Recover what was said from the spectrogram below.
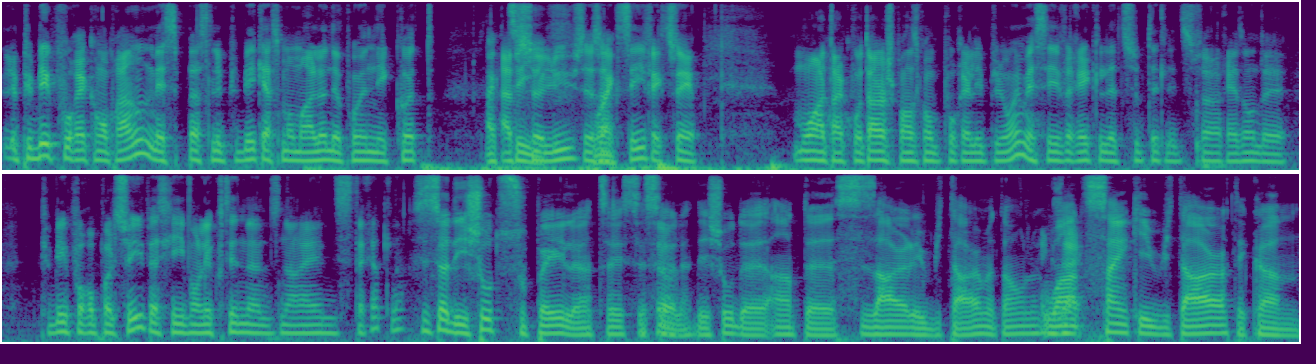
le public pourrait comprendre, mais c'est parce que le public à ce moment-là n'a pas une écoute Active. absolue, c'est ça, Ouais. active. Fait que tu fais. Moi, en tant qu'auteur, je pense qu'on pourrait aller plus loin, mais c'est vrai que là-dessus, peut-être les différentes raisons de. Le public pourra pas le suivre parce qu'ils vont l'écouter d'une d'une oreille distraite. Là. C'est ça, des shows de souper, là, tu sais, c'est C'est ça, ça. là. Des shows de entre 6h et 8h, mettons, là. Ou entre 5 et 8h, t'es comme...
